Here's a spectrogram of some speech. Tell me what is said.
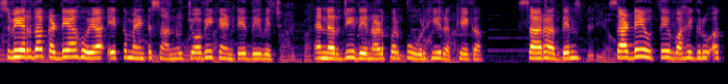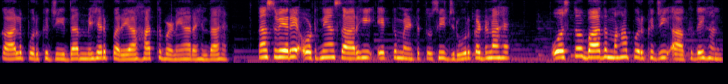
ਸਵੇਰ ਦਾ ਕੱਢਿਆ ਹੋਇਆ 1 ਮਿੰਟ ਸਾਨੂੰ 24 ਘੰਟੇ ਦੇ ਵਿੱਚ એનર્ਜੀ ਦੇ ਨਾਲ ਭਰਪੂਰ ਹੀ ਰੱਖੇਗਾ। ਸਾਰਾ ਦਿਨ ਸਾਡੇ ਉੱਤੇ ਵਾਹਿਗੁਰੂ ਅਕਾਲ ਪੁਰਖ ਜੀ ਦਾ ਮਿਹਰ ਭਰਿਆ ਹੱਥ ਬਣਿਆ ਰਹਿੰਦਾ ਹੈ। ਤਾਂ ਸਵੇਰੇ ਉੱਠਦਿਆਂ ਸਾਰ ਹੀ 1 ਮਿੰਟ ਤੁਸੀਂ ਜ਼ਰੂਰ ਕੱਢਣਾ ਹੈ। ਉਸ ਤੋਂ ਬਾਅਦ ਮਹਾਪੁਰਖ ਜੀ ਆਖਦੇ ਹਨ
